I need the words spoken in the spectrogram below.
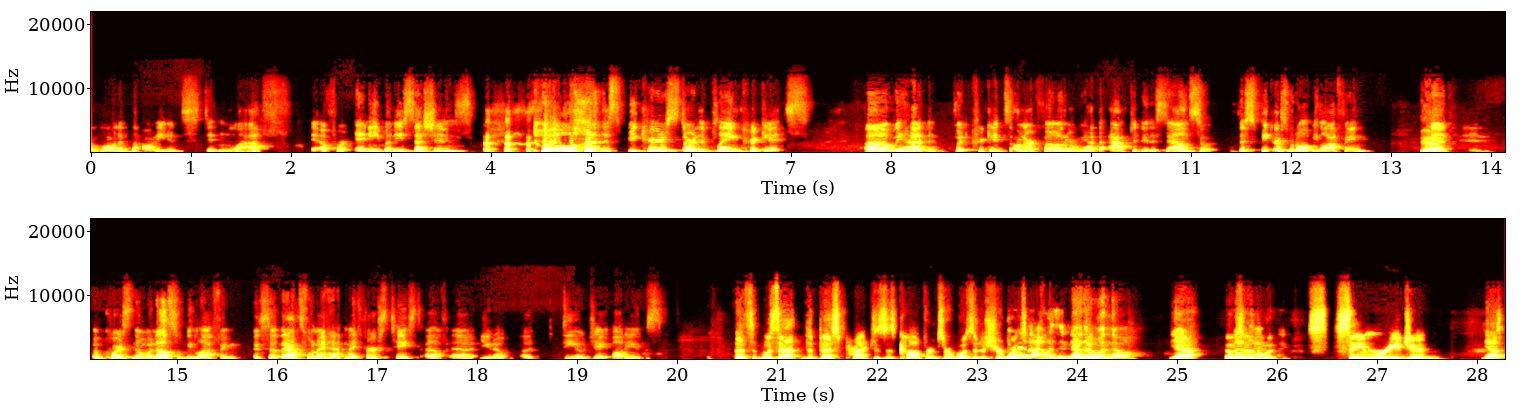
a lot of the audience didn't laugh. for anybody's sessions. so a lot of the speakers started playing crickets. Uh, we had put crickets on our phone, or we had the app to do the sound. So the speakers would all be laughing, Yeah. and, and of course, no one else would be laughing. And so that's when I had my first taste of, uh, you know, a DOJ audience. That's was that the best practices conference or was it a No, SharePoint? that was another one though. Yeah, that was another one. Same region, Yep.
